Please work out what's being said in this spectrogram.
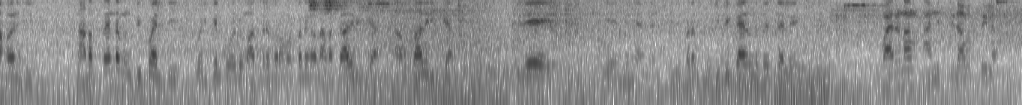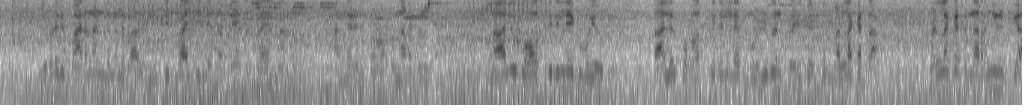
ആഹ്വാനം ചെയ്യും. നടത്തേണ്ട മുനിസിപ്പാലിറ്റി ഒരിക്കൽ പോലും അത്തരം പ്രവർത്തനങ്ങൾ നടക്കാതിരിക്കുക നടത്താതിരിക്കുക. ഇത് പിന്നെ ഇവിടെ സൂചിപ്പിക്കാനുള്ളത് വെച്ചാൽ ഭരണം അനിശ്ചിതാവസ്ഥയിലാണ്. ഇവിടെ ഒരു ഭരണം ഉണ്ടെന്നുള്ള ഭാഗം മുനിസിപ്പാലിറ്റിന്റെ തദ്ദേശ സ്വയംഭരണം അങ്ങനെ ഒരു പ്രവർത്തനം നടക്കുന്നില്ല. നാലു ഹോസ്പിറ്റലിലേക്ക് പോയി നോക്കി. താലൂക്ക് ഹോസ്പിറ്റലിന്റെ മുഴുവൻ പരിസരത്തും വെള്ളക്കെട്ടാണ് വെള്ളക്കെട്ട് നിറഞ്ഞു നിൽക്കുക.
